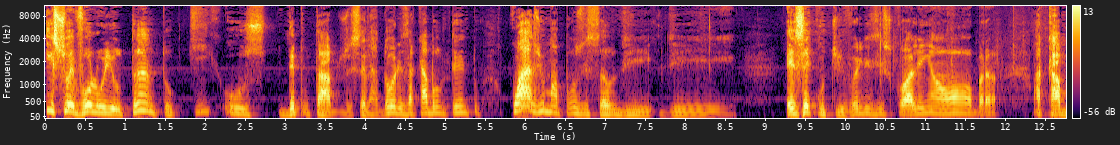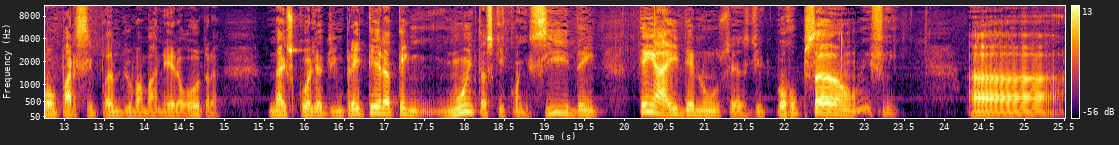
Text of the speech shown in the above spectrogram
isso evoluiu tanto que os deputados e senadores acabam tendo quase uma posição de, de executivo. Eles escolhem a obra, acabam participando de uma maneira ou outra na escolha de empreiteira, tem muitas que coincidem, tem aí denúncias de corrupção, enfim. A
